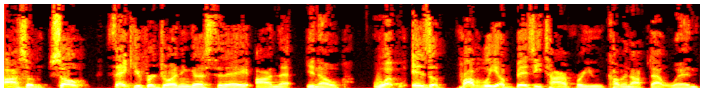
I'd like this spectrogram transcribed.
awesome. So thank you for joining us today on that. You know what is a, probably a busy time for you coming off that win,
